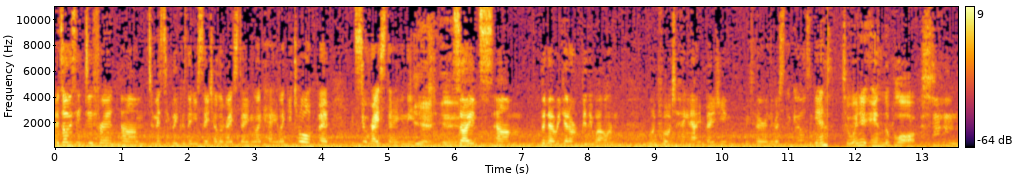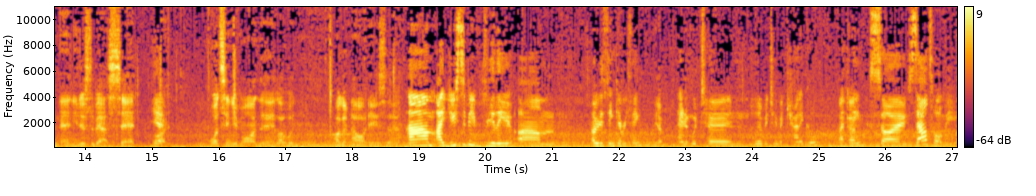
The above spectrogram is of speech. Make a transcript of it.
it's obviously different um, domestically because then you see each other race day and you're like, hey, like you talk, but it's still race day in the end. Yeah. Yeah. So yeah. it's, um, but no, we get on really well and look forward to hanging out in Beijing with her and the rest of the girls again. So when you're in the blocks Mhm. and you're just about set, Yeah. like, what's in your mind there? Like, what, I got no idea. So, Um, I used to be really um, overthink everything, yep. and it would turn a little bit too mechanical. I Okay. think so. Sal taught me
